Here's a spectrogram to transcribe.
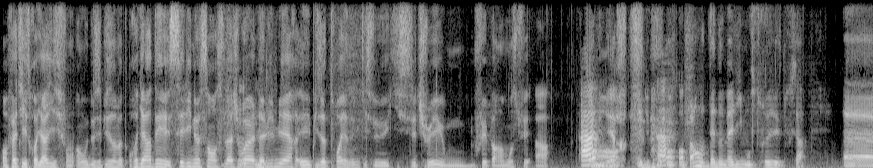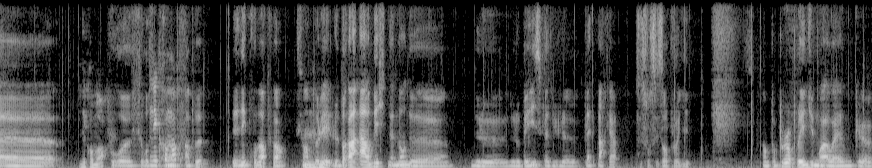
En fait, ils te regardent, ils font un ou deux épisodes en mode Regardez, c'est l'innocence, la joie, la lumière. Et épisode 3, il y en a une qui se fait, qui se fait tuer ou bouffée par un monstre. Tu fais Ah, Ah, lumière. Et du coup, Ah. en, en parlant d'anomalies monstrueuses et tout ça, euh, Nécromorphe. pour euh, se un, un peu. Les nécromorphes, hein, c'est un peu Mhm. les- le bras armé finalement de, de, le- de l'obélisque, là, du le Black Marker. Ce sont ses employés. On peut plus l'employé du mois, ouais. Donc, euh,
